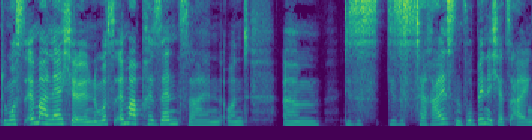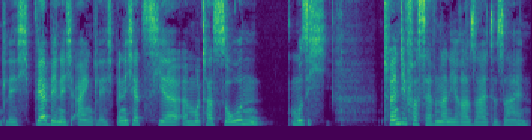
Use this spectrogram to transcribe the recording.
Du musst immer lächeln, du musst immer präsent sein. Und ähm, dieses, dieses Zerreißen, wo bin ich jetzt eigentlich? Wer bin ich eigentlich? Bin ich jetzt hier äh, Mutters Sohn? Muss ich 24-7 an ihrer Seite sein?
